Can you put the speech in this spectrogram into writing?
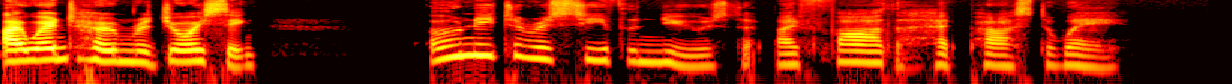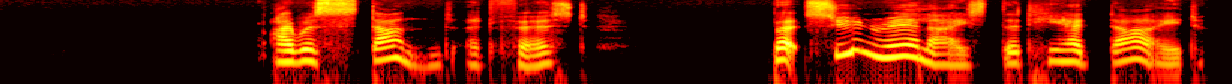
I went home rejoicing only to receive the news that my father had passed away. I was stunned at first, but soon realized that he had died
